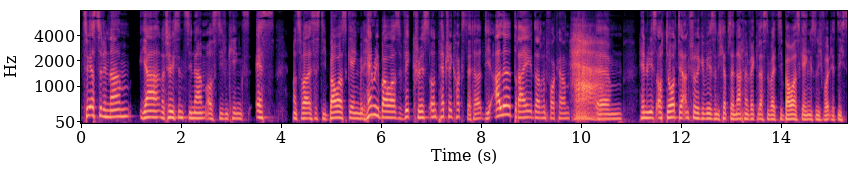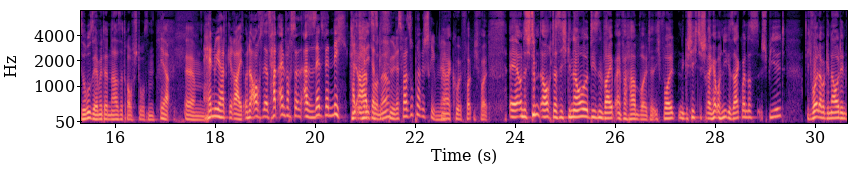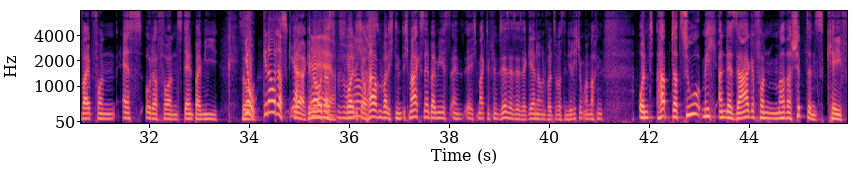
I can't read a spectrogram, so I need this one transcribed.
Zuerst zu den Namen. Ja, natürlich sind es die Namen aus Stephen Kings S. Und zwar ist es die Bowers Gang mit Henry Bowers, Vic Chris und Patrick Hockstetter, die alle drei darin vorkamen. Ähm, Henry ist auch dort der Anführer gewesen und ich habe seinen Nachnamen weggelassen, weil es die Bowers Gang ist und ich wollte jetzt nicht so sehr mit der Nase draufstoßen. Ja. Ähm, Henry hat gereicht. Und auch, das hat einfach so, also selbst wenn nicht, hatte Art ich das so, ne? Gefühl. Das war super geschrieben, ja. Ja, cool, freut mich voll. Äh, und es stimmt auch, dass ich genau diesen Vibe einfach haben wollte. Ich wollte eine Geschichte schreiben. Ich habe auch nie gesagt, wann das spielt. Ich wollte aber genau den Vibe von S oder von Stand By Me. So. Jo, genau das. Ja, Ja, genau ja, ja, das wollte ich Genau auch das. haben, weil ich den, ich mag Stand By Me, ist ein, äh, ich mag den Film sehr, sehr, sehr, sehr gerne und wollte sowas in die Richtung mal machen. Und habe dazu mich an der Sage von Mother Shipton's Cave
